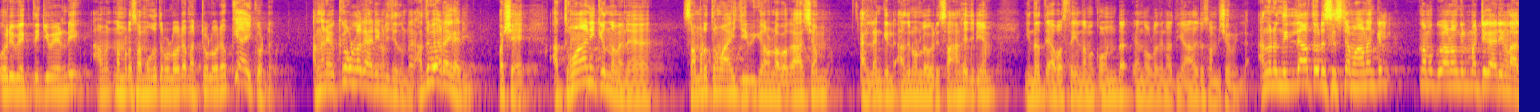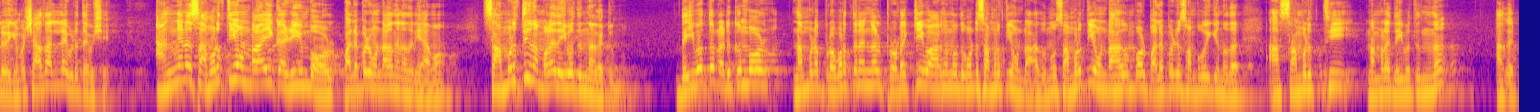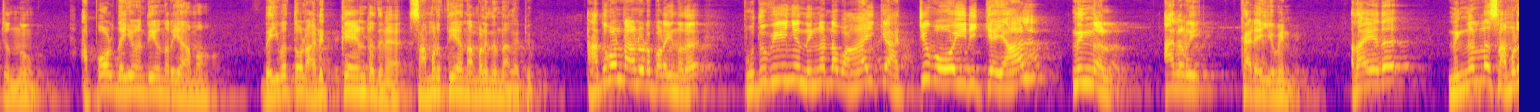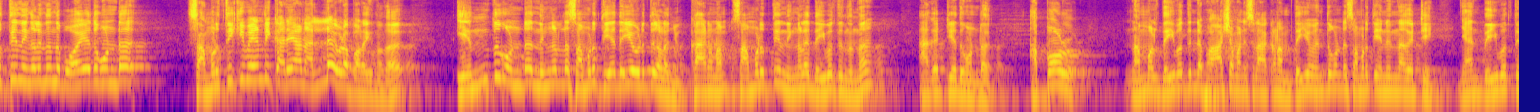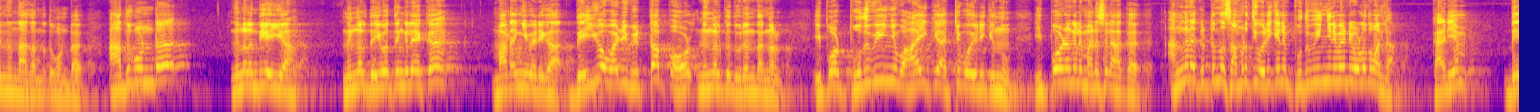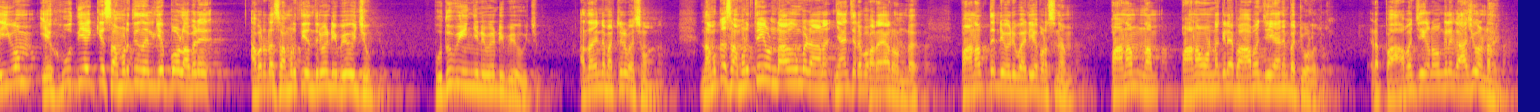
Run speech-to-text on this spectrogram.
ഒരു വ്യക്തിക്ക് വേണ്ടി അവൻ നമ്മുടെ സമൂഹത്തിലുള്ളവരോ മറ്റുള്ളവരോ ഒക്കെ ആയിക്കോട്ടെ. അങ്ങനെയൊക്കെ ഉള്ള കാര്യങ്ങൾ ചെയ്യുന്നുണ്ട്. അത് വേറെ കാര്യം. പക്ഷേ അധ്വാനിക്കുന്നവന് സമൃദ്ധമായി ജീവിക്കാനുള്ള അവകാശം അല്ലെങ്കിൽ അതിനുള്ള ഒരു സാഹചര്യം ഇന്നത്തെ അവസ്ഥയിൽ നമുക്കുണ്ട് എന്നുള്ളതിനകത്ത് യാതൊരു സംശയവുമില്ല. അങ്ങനെ ഒന്നും ഇല്ലാത്തൊരു സിസ്റ്റം ആണെങ്കിൽ നമുക്ക് വേണമെങ്കിൽ മറ്റു കാര്യങ്ങൾ ആലോചിക്കാം. പക്ഷേ അതല്ല ഇവിടുത്തെ വിഷയം. അങ്ങനെ സമൃദ്ധി ഉണ്ടായി കഴിയുമ്പോൾ പലപ്പോഴും ഉണ്ടാകുന്നതിനറിയാമോ സമൃദ്ധി നമ്മളെ ദൈവത്തിൽ നിന്ന് അകറ്റുന്നു. ദൈവത്തോട് അടുക്കുമ്പോൾ നമ്മുടെ പ്രവർത്തനങ്ങൾ പ്രൊഡക്റ്റീവ് ആകുന്നത് കൊണ്ട് സമൃദ്ധി ഉണ്ടാകുന്നു. സമൃദ്ധി ഉണ്ടാകുമ്പോൾ പലപ്പോഴും സംഭവിക്കുന്നത് ആ സമൃദ്ധി നമ്മളെ ദൈവത്തിൽ നിന്ന് അകറ്റുന്നു. അപ്പോൾ ദൈവം എന്ത് ചെയ്യുമെന്നറിയാമോ ദൈവത്തോട് അടുക്കേണ്ടതിന് സമൃദ്ധിയെ നമ്മളിൽ നിന്ന് അകറ്റും. അതുകൊണ്ടാണ് ഇവിടെ പറയുന്നത് പുതുവീഞ്ഞ് നിങ്ങളുടെ വായിക്ക് അറ്റുപോയിരിക്കയാൽ നിങ്ങൾ അലറി കരയുവിൻ. അതായത് നിങ്ങളുടെ സമൃദ്ധി നിങ്ങളിൽ നിന്ന് പോയത് കൊണ്ട് സമൃദ്ധിക്ക് വേണ്ടി കരയാനല്ല ഇവിടെ പറയുന്നത്. എന്തുകൊണ്ട് നിങ്ങളുടെ സമൃദ്ധിയെ ദൈവം എടുത്തു കളഞ്ഞു? കാരണം സമൃദ്ധി നിങ്ങളെ ദൈവത്തിൽ നിന്ന് അകറ്റിയത് കൊണ്ട്. അപ്പോൾ നമ്മൾ ദൈവത്തിന്റെ ഭാഷ മനസ്സിലാക്കണം. ദൈവം എന്തുകൊണ്ട് സമൃദ്ധി എന്നെ നിന്ന് അകറ്റി? ഞാൻ ദൈവത്തിൽ നിന്ന് അകന്നതുകൊണ്ട്. അതുകൊണ്ട് നിങ്ങൾ എന്ത് ചെയ്യുക? നിങ്ങൾ ദൈവത്തിങ്കിലേക്ക് മടങ്ങി വരിക. ദൈവ വഴി വിട്ടപ്പോൾ നിങ്ങൾക്ക് ദുരന്തങ്ങൾ. ഇപ്പോൾ പുതുവീഞ്ഞ് വായിക്ക് അറ്റുപോയിരിക്കുന്നു. ഇപ്പോഴെങ്കിലും മനസ്സിലാക്ക്. അങ്ങനെ കിട്ടുന്ന സമൃദ്ധി ഒരിക്കലും പുതുവീഞ്ഞിന് വേണ്ടി ഉള്ളതുമല്ല. കാര്യം ദൈവം യഹൂദിയയ്ക്ക് സമൃദ്ധി നൽകിയപ്പോൾ അവരെ അവരുടെ സമൃദ്ധി എന്തിനു വേണ്ടി ഉപയോഗിച്ചു? പുതുവീഞ്ഞിന് വേണ്ടി ഉപയോഗിച്ചു. അതതിന്റെ മറ്റൊരു വശമാണ്. നമുക്ക് സമൃദ്ധി ഉണ്ടാകുമ്പോഴാണ് ഞാൻ ചിലപ്പോൾ പറയാറുണ്ട് പണത്തിന്റെ ഒരു വലിയ പ്രശ്നം. പണം നം പണം ഉണ്ടെങ്കിലേ പാപം ചെയ്യാനും പറ്റുള്ളൂ. എടാ പാപം ചെയ്യണമെങ്കിലും കാശ് ഉണ്ടാകും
